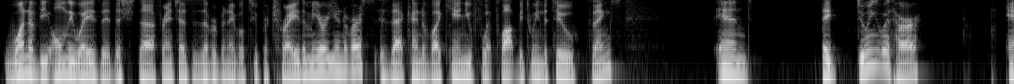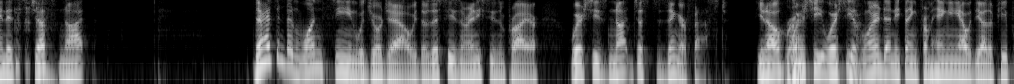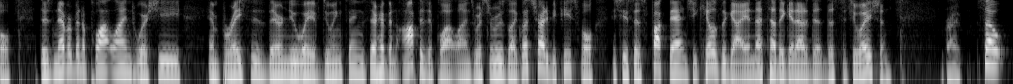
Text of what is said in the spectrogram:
one of the only ways that the uh, franchise has ever been able to portray the mirror universe. Is that kind of like can you flip flop between the two things? And they doing it with her, and it's just not. There hasn't been one scene with Georgiou, either this season or any season prior, where she's not just zinger fest. You know, where she where she has learned anything from hanging out with the other people. There's never been a plot line where she embraces their new way of doing things. There have been opposite plot lines where Saru's like, "Let's try to be peaceful," and she says, "Fuck that," and she kills the guy, and that's how they get out of the, the situation. Right. So,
